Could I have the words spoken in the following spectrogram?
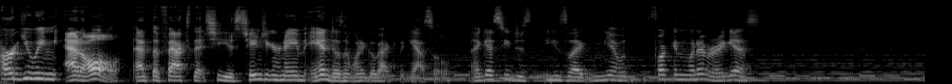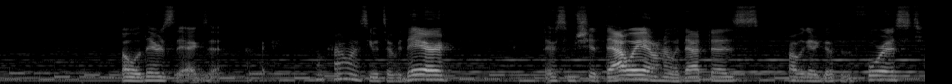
arguing at all at the fact that she is changing her name and doesn't want to go back to the castle. I guess he just, he's like, yeah, fucking whatever, I guess. Oh, there's the exit. Okay. I kind of want to see what's over there. There's some shit that way. I don't know what that does. Probably gotta go through the forest.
